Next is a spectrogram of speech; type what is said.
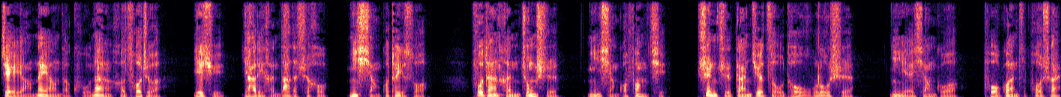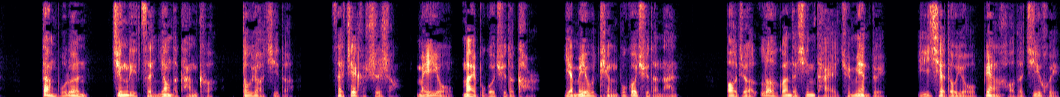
这样那样的苦难和挫折，也许压力很大的时候，你想过退缩；负担很重时，你想过放弃。甚至感觉走投无路时，你也想过破罐子破摔。但无论经历怎样的坎坷，都要记得，在这个世上没有迈不过去的坎儿，也没有挺不过去的难。抱着乐观的心态去面对，一切都有变好的机会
